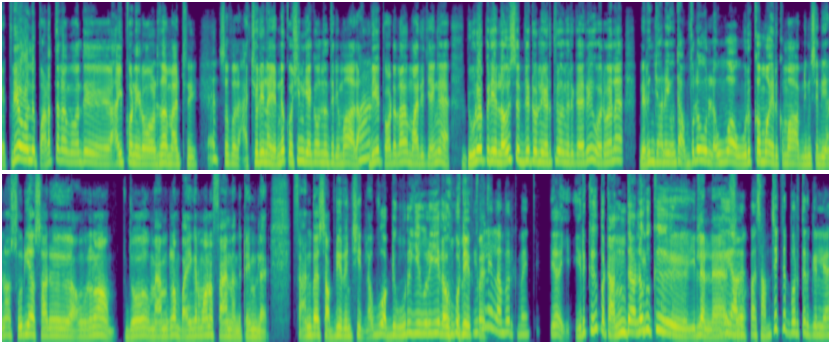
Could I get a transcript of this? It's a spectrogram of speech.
எப்படியோ வந்து படத்தை நம்ம வந்து ஹைப் பண்ணிடுவோம். அவ்வளவுதான் மேட்ரு ஸோ ஆக்சுவலி நான் என்ன கொஸ்டின் கேட்க வந்து தெரியுமா? அது. அப்படியே டோட்டலாக மாறிச்சேங்க இவ்வளோ பெரிய லவ் சப்ஜெக்ட் ஒன்று எடுத்துட்டு வந்திருக்காரு. ஒருவேளை நெடுஞ்சாலை வந்து அவ்வளோ லவ்வா உருக்கமா இருக்குமா? அப்படின்னு சொல்லி ஏன்னா சூர்யா சாரு அவங்களும் ஜோ மேம்க்குலாம் பயங்கரமான ஃபேன் அந்த டைம்ல ஃபேன் பேஸ் அப்படி இருந்துச்சு. லவ் அப்படி உருகி உருகி லவ் பண்ணியிருப்பாரு. லவ் இருக்குமே. இருக்கு பட் அந்த அளவுக்கு இல்லல்ல. அது இப்ப சப்ஜெக்ட் பொறுத்து இருக்கு இல்லையா?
